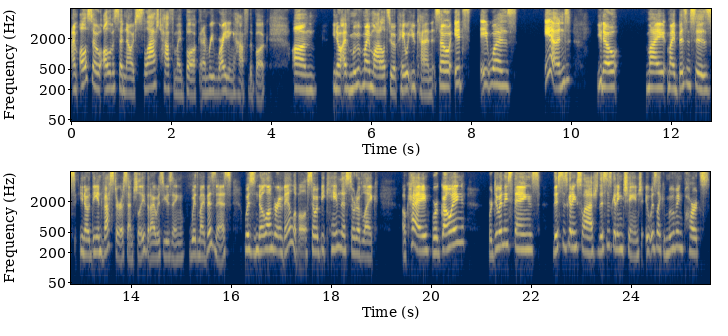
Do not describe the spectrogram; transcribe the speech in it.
I'm also all of a sudden now I've slashed half of my book and I'm rewriting half of the book. Um you know, I've moved my model to a pay what you can. So it's it was and you know, my my business's you know the investor essentially that i was using with my business was no longer available. So it became this sort of like okay we're going we're doing these things. This is getting slashed. This is getting changed. It was like moving parts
